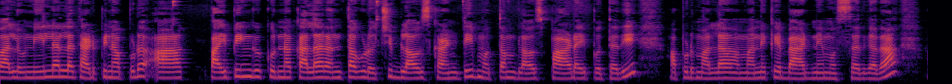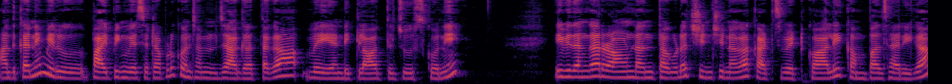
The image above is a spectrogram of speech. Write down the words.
వాళ్ళు నీళ్ళల్లో తడిపినప్పుడు ఆ పైపింగ్కున్న కలర్ అంతా కూడా వచ్చి బ్లౌజ్ కంటి మొత్తం బ్లౌజ్ పాడైపోతుంది. అప్పుడు మళ్ళీ మనకే బ్యాడ్ నేమ్ వస్తుంది కదా. అందుకని మీరు పైపింగ్ వేసేటప్పుడు కొంచెం జాగ్రత్తగా వేయండి క్లాత్ చూసుకొని. ఈ విధంగా రౌండ్ అంతా కూడా చిన్న చిన్నగా కట్స్ పెట్టుకోవాలి కంపల్సరీగా.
